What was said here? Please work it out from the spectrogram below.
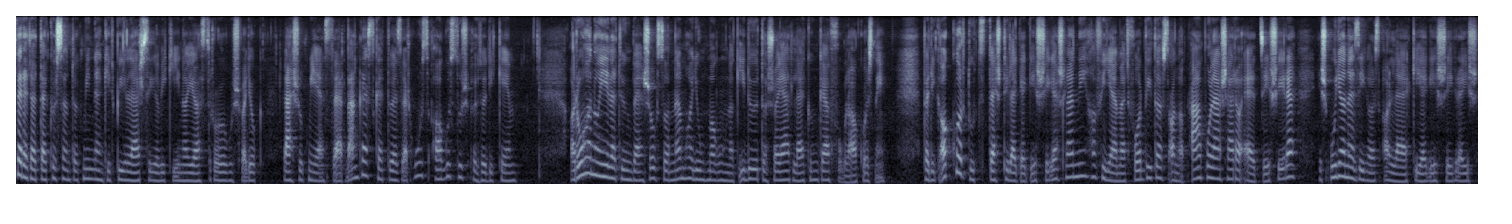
Szeretettel köszöntök mindenkit, Piller Szilvi kínai asztrológus vagyok. Lássuk, milyen szerdánk lesz 2020. augusztus 5-én. A rohanó életünkben sokszor nem hagyunk magunknak időt a saját lelkünkkel foglalkozni. Pedig akkor tudsz testileg egészséges lenni, ha figyelmet fordítasz annak ápolására, edzésére, és ugyanez igaz a lelki egészségre is.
